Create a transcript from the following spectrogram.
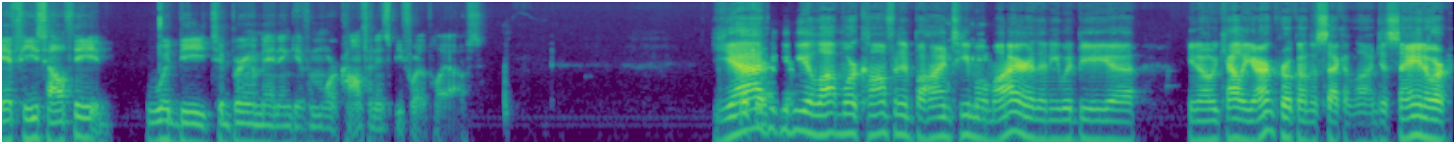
if he's healthy, would be to bring him in and give him more confidence before the playoffs. Yeah, I sure. think he'd be a lot more confident behind Timo Meier than he would be, uh, you know, Calle Jarnkrok on the second line, just saying, or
